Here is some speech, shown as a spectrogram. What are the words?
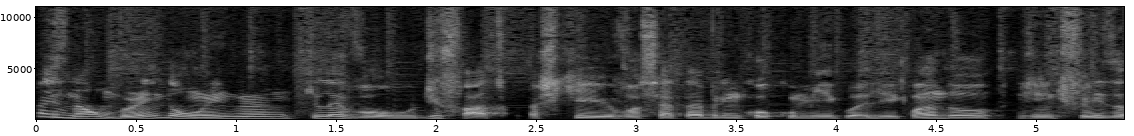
Mas não, Brandon Ingram que levou. De fato, acho que você até brincou comigo ali. Quando a gente fez a,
